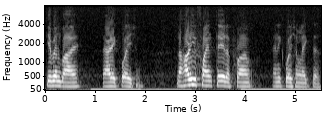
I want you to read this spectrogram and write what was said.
given by that equation. Now how do you find theta from an equation like this?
